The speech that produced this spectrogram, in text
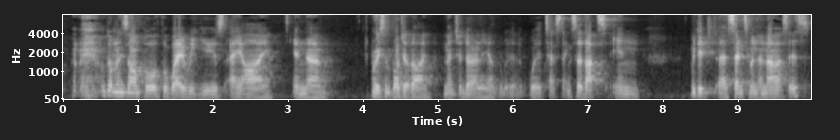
we've got an example of the way we use AI in the recent project that I mentioned earlier that we're, we're testing. So that's in, we did uh, sentiment analysis.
